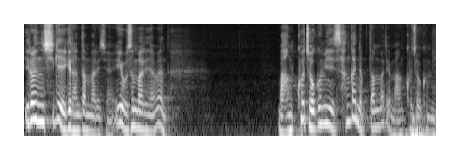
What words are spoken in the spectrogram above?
이런 식의 얘기를 한단 말이죠. 이게 무슨 말이냐면 많고 조금이 상관이 없단 말이에요 많고 조금이.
